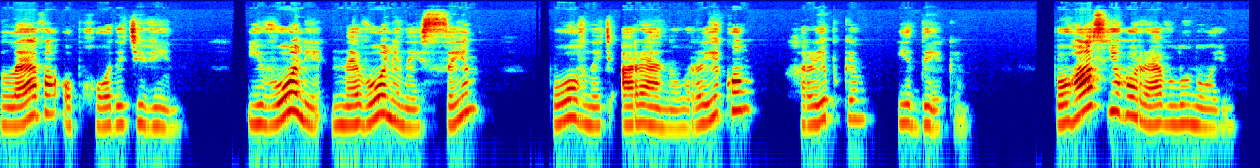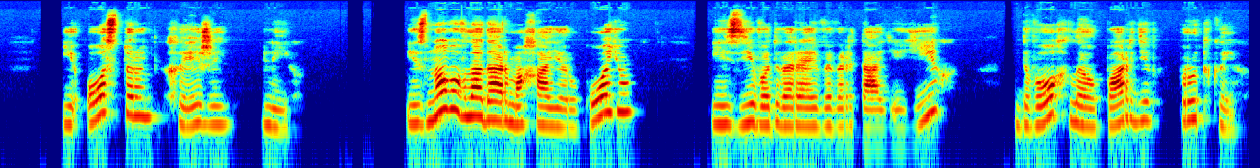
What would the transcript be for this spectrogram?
лева обходить він, і волі неволіний син повнить арену риком, хрипким і диким. Погас його рев луною, і осторонь хижий ліг. І знову владар махає рукою, і зіво дверей вивертає їх двох леопардів прудких.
